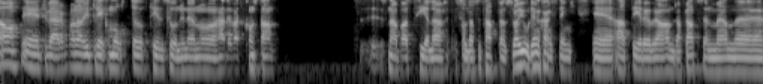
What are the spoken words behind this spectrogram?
Ja, eh, tyvärr. Han hade ju 3,8 upp till Sunninen och hade varit konstant snabbast hela söndagsetappen. Så de gjorde en chansning eh, att erövra andra platsen men eh,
